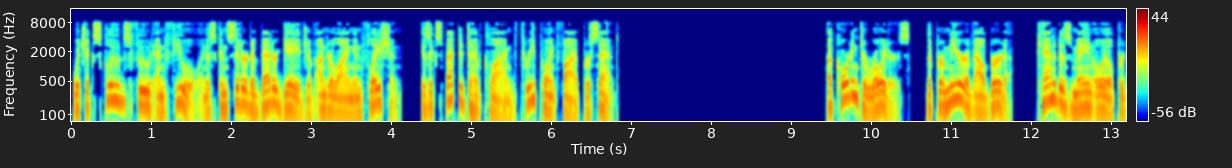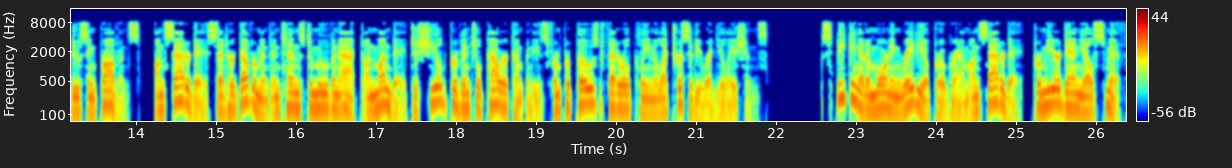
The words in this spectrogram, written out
which excludes food and fuel and is considered a better gauge of underlying inflation, is expected to have climbed 3.5%. According to Reuters, the Premier of Alberta, Canada's main oil producing province, on Saturday said her government intends to move an act on Monday to shield provincial power companies from proposed federal clean electricity regulations. Speaking at a morning radio program on Saturday, Premier Danielle Smith,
